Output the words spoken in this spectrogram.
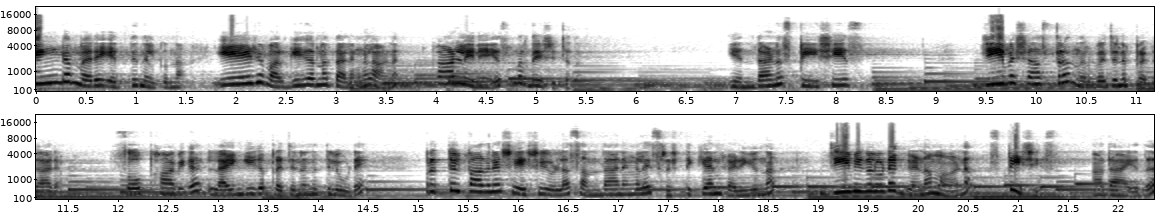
കിങ്ഡം വരെ എത്തി നിൽക്കുന്ന ഏഴ് വർഗീകരണ തലങ്ങളാണ് കാളിനേയസ് നിർദ്ദേശിച്ചത്. എന്താണ് സ്പീഷീസ്? ജീവശാസ്ത്ര നിർവചന പ്രകാരം സ്വാഭാവിക ലൈംഗിക പ്രജനനത്തിലൂടെ പ്രത്യുൽപാദന ശേഷിയുള്ള സന്താനങ്ങളെ സൃഷ്ടിക്കാൻ കഴിയുന്ന ജീവികളുടെ ഗണമാണ് സ്പീഷീസ്. അതായത്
